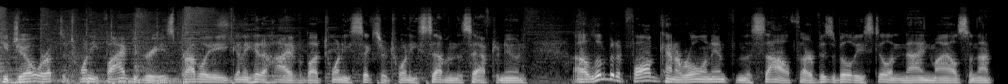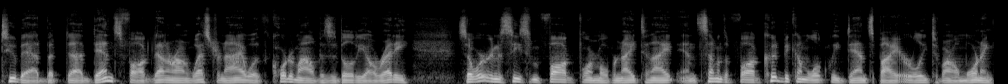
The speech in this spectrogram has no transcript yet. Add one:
Hey, Joe, we're up to 25 degrees, probably going to hit a high of about 26 or 27 this afternoon. A little bit of fog kind of rolling in from the south. Our visibility is still at nine miles, so not too bad, but uh, dense fog down around western Iowa with quarter mile visibility already. So we're going to see some fog form overnight tonight, and some of the fog could become locally dense by early tomorrow morning.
